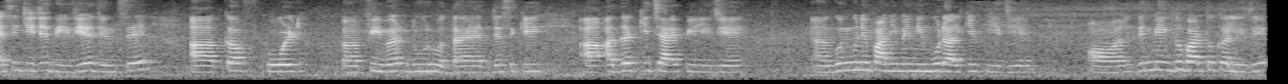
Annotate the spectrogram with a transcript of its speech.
ऐसी चीज़ें दीजिए जिनसे कफ कोल्ड फीवर दूर होता है। जैसे कि अदरक की चाय पी लीजिए गुनगुने पानी में नींबू डाल के पीजिए और दिन में एक दो बार तो कर लीजिए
